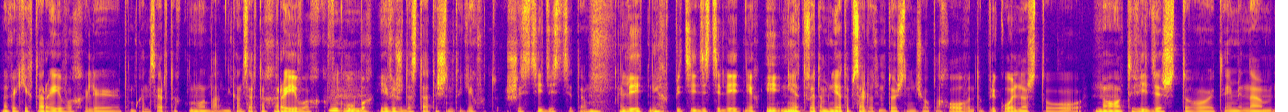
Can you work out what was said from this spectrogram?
на каких-то рейвах или там концертах, ну ладно, не концертах, а рейвах, в uh-huh. клубах, я вижу достаточно таких вот 60 там летних, 50-летних. И нет, в этом нет абсолютно точно ничего плохого. Это прикольно, что... Но ты видишь, что это именно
